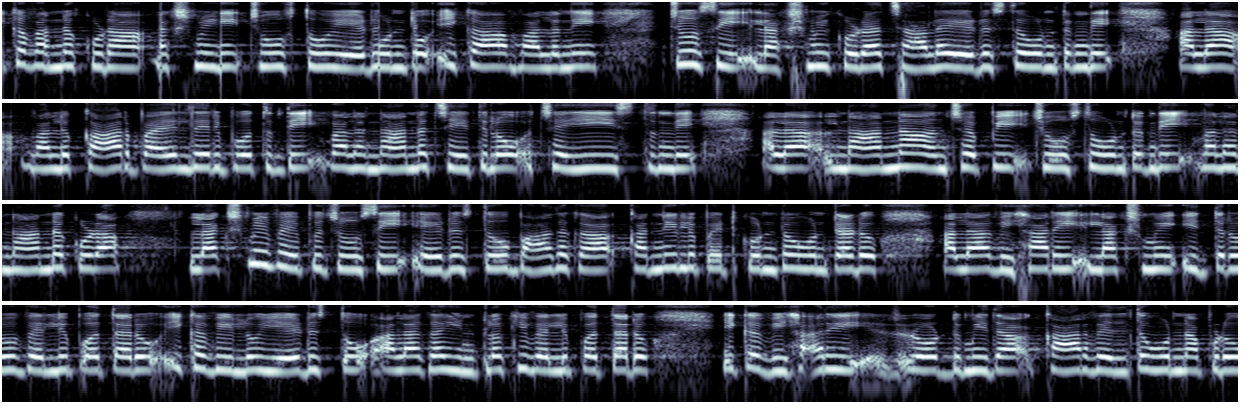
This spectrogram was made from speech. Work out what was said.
ఇక వన్న కూడా లక్ష్మిని చూస్తూ ఏడుకుంటూ ఇక వాళ్ళని చూసి లక్ష్మి కూడా చాలా ఏడుస్తూ ఉంటుంది. అలా వాళ్ళు కార్ బయలుదేరిపోతుంది. వాళ్ళ నాన్న చేతిలో చెయ్యి ఇస్తుంది. అలా నాన్న అని చెప్పి చూస్తూ ఉంటుంది. వాళ్ళ నాన్న కూడా లక్ష్మి వైపు చూసి ఏడుస్తూ బాధగా కన్నీళ్ళు పెట్టుకుంటూ ఉంటాడు. అలా విహారి లక్ష్మి ఇద్దరు వెళ్ళిపోతారు. ఇక వీళ్ళు ఏడుస్తూ అలాగా ఇంట్లోకి వెళ్ళిపోతారు. ఇక విహారి రోడ్డు మీద కార్ వెళ్తూ ఉన్నప్పుడు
